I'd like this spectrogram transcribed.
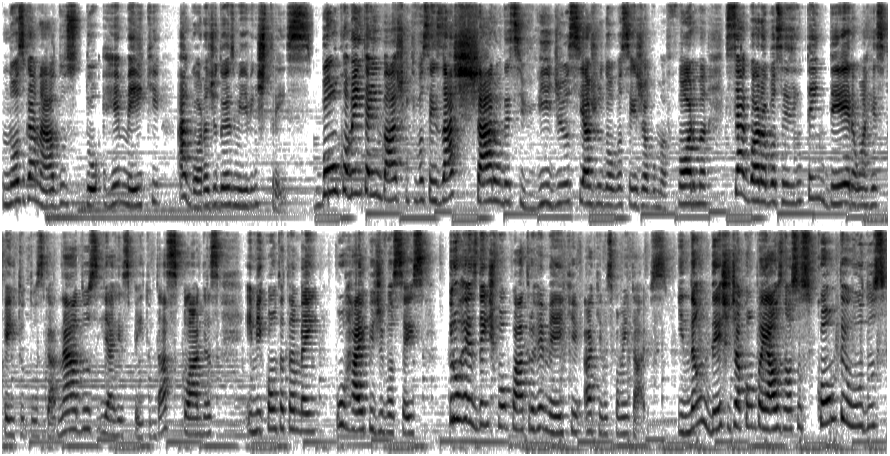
nos ganados do remake agora de 2023. Bom, comenta aí embaixo o que vocês acharam desse vídeo, se ajudou vocês de alguma forma, se agora vocês entenderam a respeito dos ganados e a respeito das plagas, e me conta também o hype de vocês para o Resident Evil 4 Remake aqui nos comentários. E não deixe de acompanhar os nossos conteúdos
